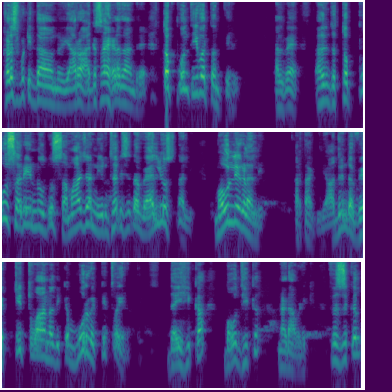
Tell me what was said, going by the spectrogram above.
ಕಳಿಸ್ಬಿಟ್ಟಿದ್ದ ಅವನು. ಯಾರೋ ಅಗಸ ಹೇಳ್ದ ಅಂದ್ರೆ ತಪ್ಪು ಅಂತ ಇವತ್ತಂತೀರಿ. ಅಲ್ವೇ? ಅದರಿಂದ ತಪ್ಪು ಸರಿ ಅನ್ನೋದು ಸಮಾಜ ನಿರ್ಧರಿಸಿದ ವ್ಯಾಲ್ಯೂಸ್ನಲ್ಲಿ ಮೌಲ್ಯಗಳಲ್ಲಿ ಅರ್ಥ ಆಗಿದೆ ಅದರಿಂದ ವ್ಯಕ್ತಿತ್ವ ಅನ್ನೋದಕ್ಕೆ ಮೂರು ವ್ಯಕ್ತಿತ್ವ ಇರುತ್ತೆ. ದೈಹಿಕ, ಬೌದ್ಧಿಕ ನಡಾವಳಿಕೆ. ಫಿಸಿಕಲ್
